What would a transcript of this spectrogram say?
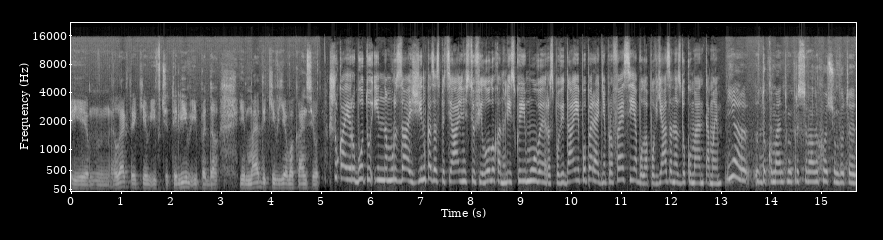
і електриків, і вчителів, і педа, і медиків є вакансії. Шукає роботу Інна Мурзай. Жінка за спеціальністю філолог англійської мови. Розповідає, попередня професія була пов'язана з документами. Я з документами працювала, хочу бути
